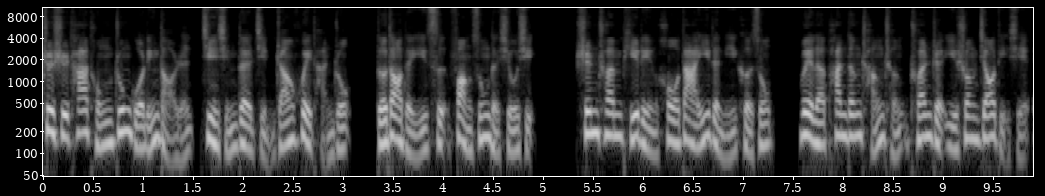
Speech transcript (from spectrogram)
这是他同中国领导人进行的紧张会谈中得到的一次放松的休息。身穿皮领厚大衣的尼克松为了攀登长城，穿着一双胶底鞋，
